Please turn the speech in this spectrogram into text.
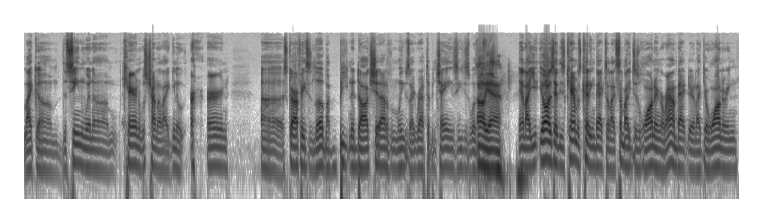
Like um the scene when um Karen was trying to like you know earn uh Scarface's love by beating the dog shit out of him when he was like wrapped up in chains. He just wasn't. Oh yeah, And like you, you always have these cameras cutting back to like somebody just wandering around back there, like they're wandering.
